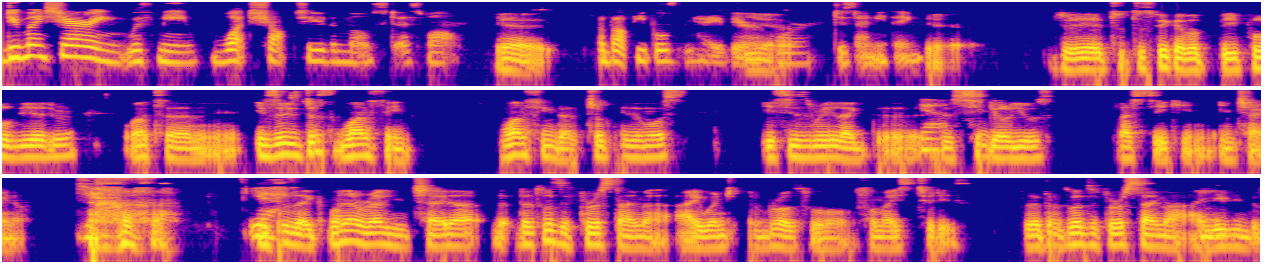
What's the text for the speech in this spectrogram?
Do you mind sharing with me what shocked you the most as well? Yeah, about people's behavior Yeah. or just anything. Yeah, yeah. to, to speak about people behavior, what um, if there is just one thing, one thing that shocked me the most, it is really like the, Yeah. the single-use plastic in, in China. Yeah. Yeah. Because like when I arrived in China, that, that was the first time I, went abroad for, for my studies. So that, was the first time I, Mm. lived in the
